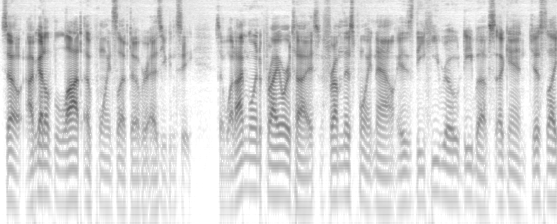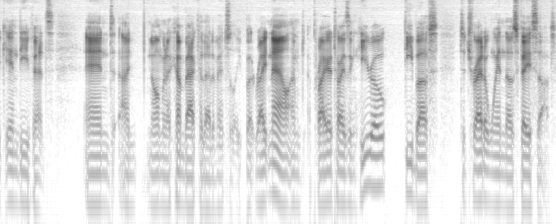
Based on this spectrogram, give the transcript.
So I've got a lot of points left over, as you can see. So what I'm going to prioritize from this point now is the hero debuffs, again, just like in defense. And I know I'm going to come back for that eventually. But right now, I'm prioritizing hero debuffs to try to win those face-offs.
